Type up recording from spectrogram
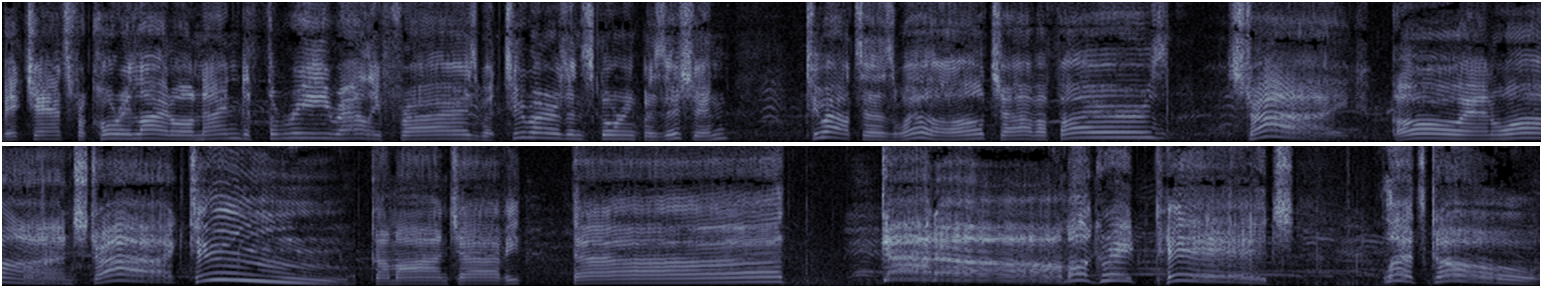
Big chance for Cory Lidle. 9 to 3 rally fries, but two runners in scoring position. Two outs as well. Chava fires. Strike. Oh, and one. Strike two. Come on, Chavita. Got him! A great pitch. Let's go.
